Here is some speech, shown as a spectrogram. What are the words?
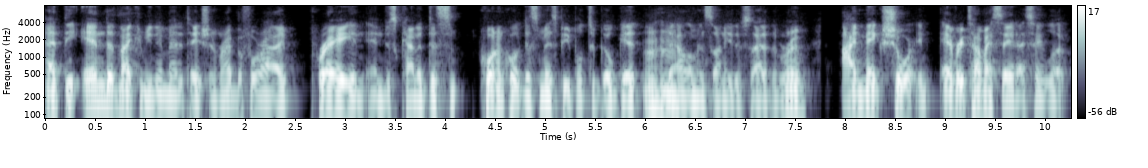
At the end of my communion meditation, right before I pray and, and just kind of dis, quote unquote dismiss people to go get Mhm. the elements on either side of the room, I make sure, and every time I say it, I say, look,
